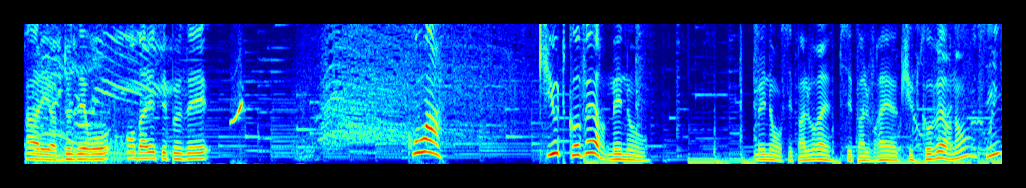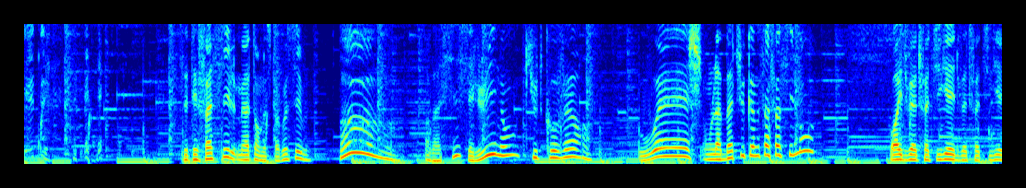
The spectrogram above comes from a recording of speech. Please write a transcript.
Allez hop, 2-0. Emballé, c'est pesé. Quoi? Cute cover? Mais non. Mais non, c'est pas le vrai. C'est pas le vrai euh, cute cover, non? Si? C'était facile. Mais attends, mais c'est pas possible. Oh Ah bah si, c'est lui, non? Cute cover. Wesh, on l'a battu comme ça facilement? Ouais, il devait être fatigué, il devait être fatigué.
